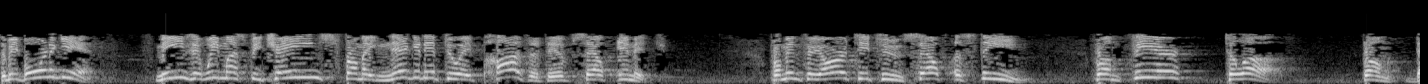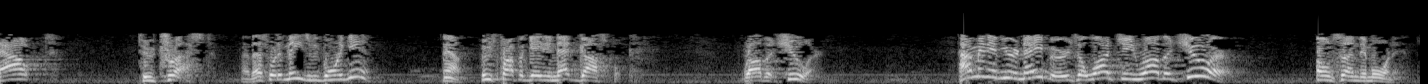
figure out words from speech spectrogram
To be born again means that we must be changed from a negative to a positive self image, from inferiority to self esteem, from fear to love, from doubt to trust. Now that's what it means to be born again. Now, who's propagating that gospel? Robert Schuller. How many of your neighbors are watching Robert Schuller on Sunday mornings?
